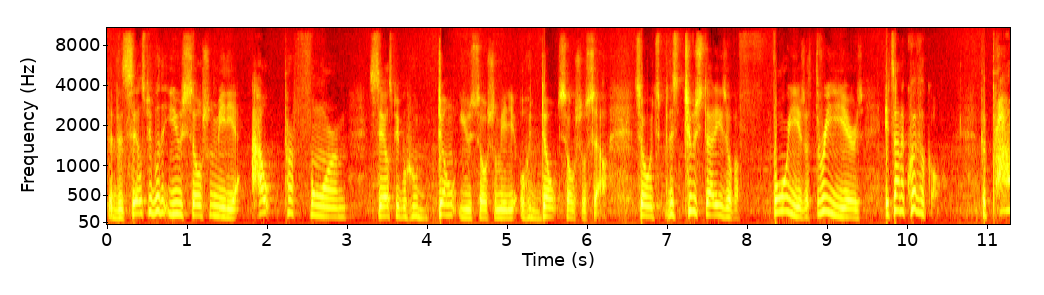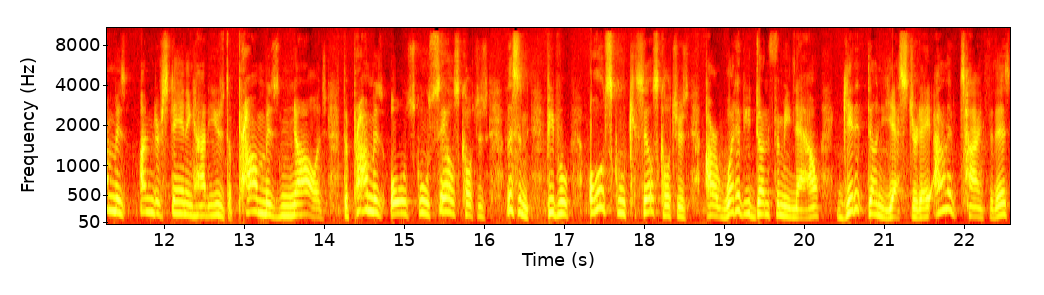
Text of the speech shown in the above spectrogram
that the salespeople that use social media outperform salespeople who don't use social media or who don't social sell. So it's this two studies over four years or three years. It's unequivocal. The problem is understanding how to use it. The problem is knowledge. The problem is old school sales cultures. Listen, people, old school sales cultures are what have you done for me now? Get it done yesterday. I don't have time for this.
